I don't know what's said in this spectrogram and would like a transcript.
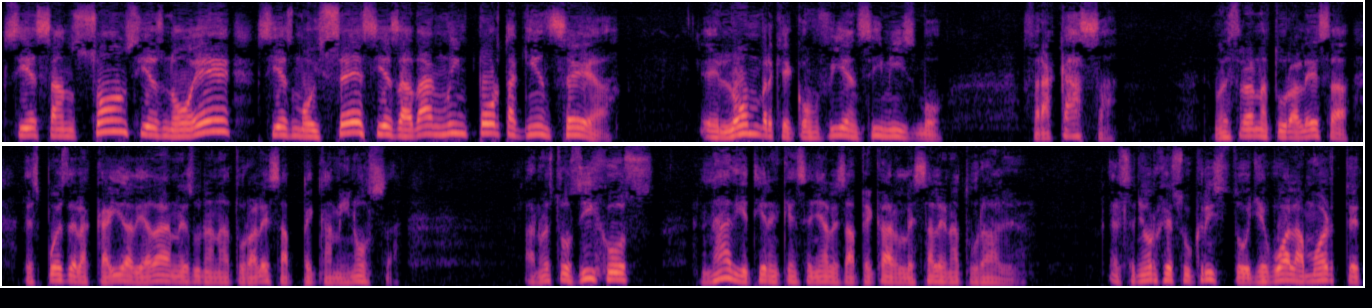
si es Sansón, si es Noé, si es Moisés, si es Adán, no importa quién sea. El hombre que confía en sí mismo fracasa. Nuestra naturaleza después de la caída de Adán es una naturaleza pecaminosa. A nuestros hijos nadie tiene que enseñarles a pecar, les sale natural. El Señor Jesucristo llevó a la muerte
